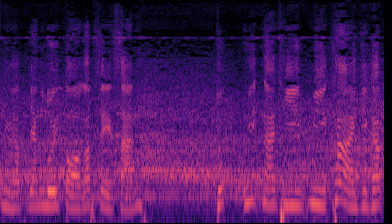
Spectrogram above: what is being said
นี่ครับยังลุยต่อครับเสกสรรทุกวินาทีมีค่าจริงครับ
